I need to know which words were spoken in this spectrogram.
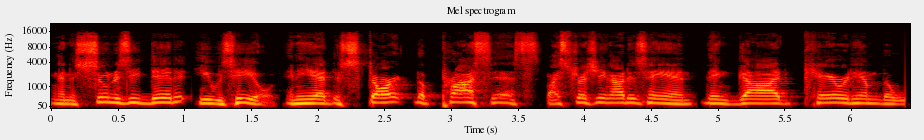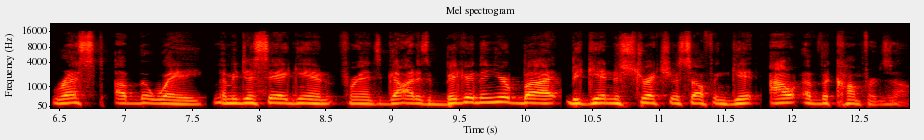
And as soon as he did it, he was healed. And he had to start the process by stretching out his hand. Then God carried him the rest of the way. Let me just say again, friends, God is bigger than your butt. Begin to stretch yourself and get out of the comfort zone.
